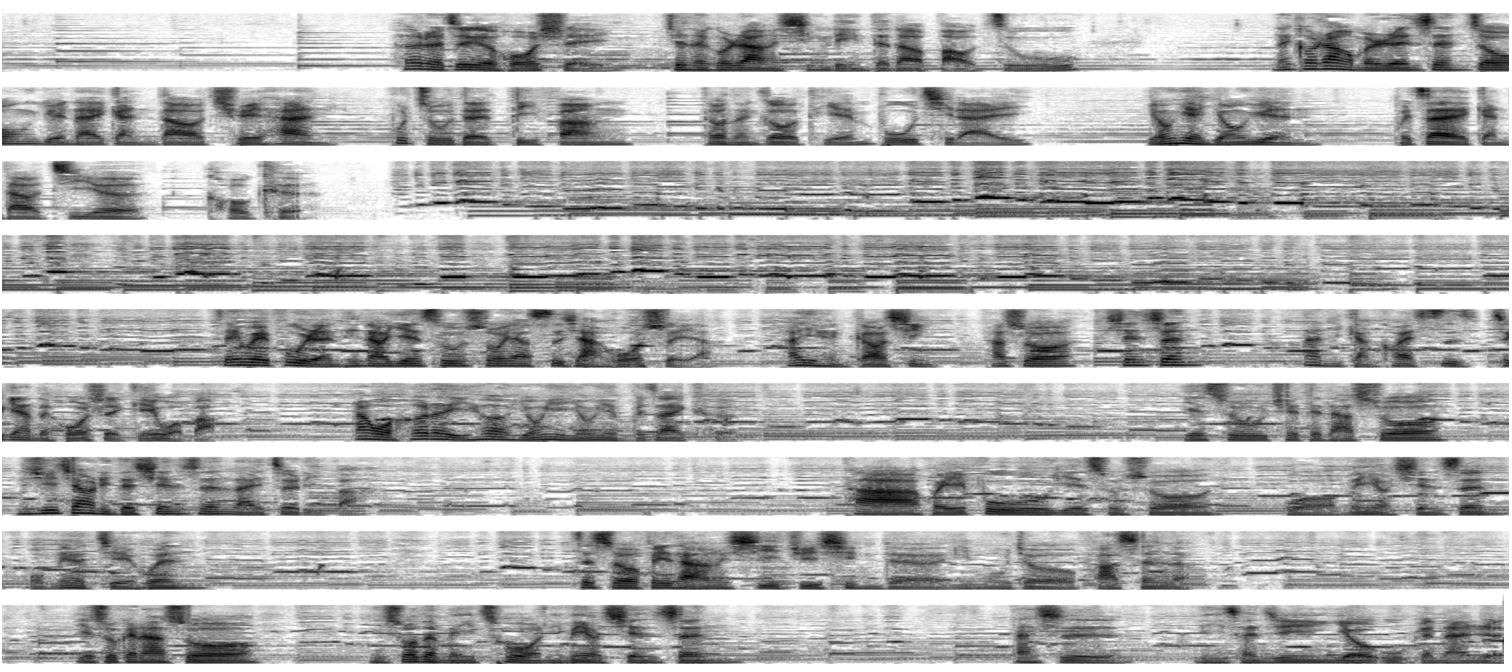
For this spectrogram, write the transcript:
喝了这个活水，就能够让心灵得到饱足，能够让我们人生中原来感到缺憾不足的地方，都能够填补起来，永远永远不再感到饥饿口渴。这位妇人听到耶稣说要赐下活水啊，她也很高兴。她说：“先生，那你赶快赐这样的活水给我吧，让我喝了以后永远永远不再渴。”耶稣却对她说：“你去叫你的先生来这里吧。”她回复耶稣说：“我没有先生，我没有结婚。”这时候非常戏剧性的一幕就发生了。耶稣跟他说：“你说的没错，你没有先生，但是你曾经有五个男人。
